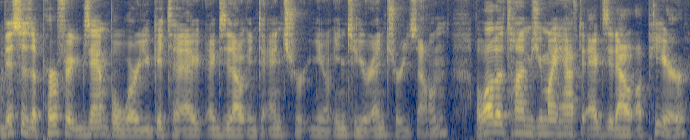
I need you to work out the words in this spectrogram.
this is a perfect example where you get to e exit out into entry, you know, into your entry zone. A lot of times you might have to exit out up here,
